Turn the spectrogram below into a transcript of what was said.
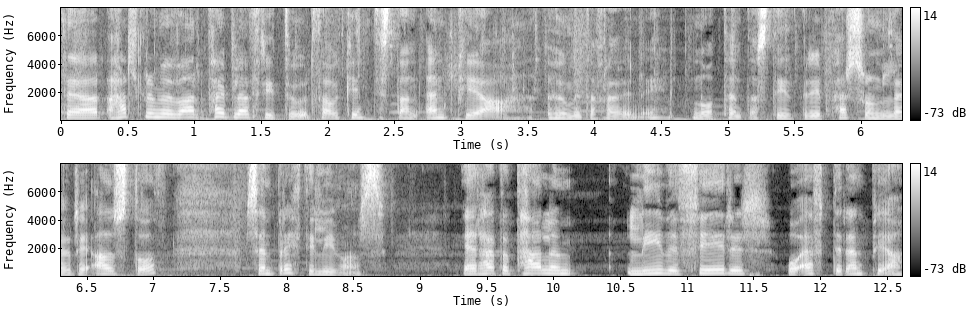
Þegar Hallgrimur var tæplega þrítugur þá kynntist hann NPA hugmyndafræðinni, notenda stýrdri persónulegri aðstóð sem breytti líf hans. Er hægt að tala um lífið fyrir og eftir NPA?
